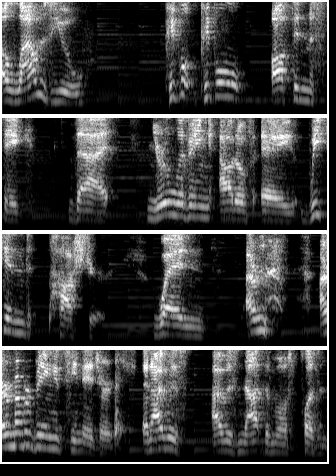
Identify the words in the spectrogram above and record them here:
allows you people people often mistake that you're living out of a weakened posture when I, rem- I remember being a teenager and i was i was not the most pleasant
